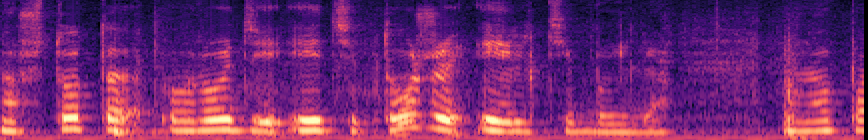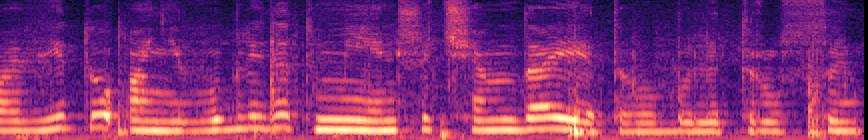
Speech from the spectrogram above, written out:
Но что-то вроде эти тоже эльки были. Но по виду они выглядят меньше, чем до этого были трусы.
